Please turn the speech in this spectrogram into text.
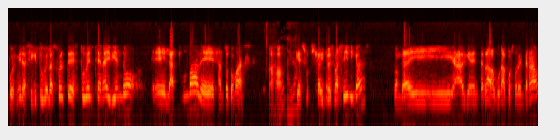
Pues mira, sí que tuve la suerte, estuve en Chennai viendo eh, la tumba de Santo Tomás, Ajá. que solo hay tres basílicas donde hay alguien enterrado, algún apóstol enterrado,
